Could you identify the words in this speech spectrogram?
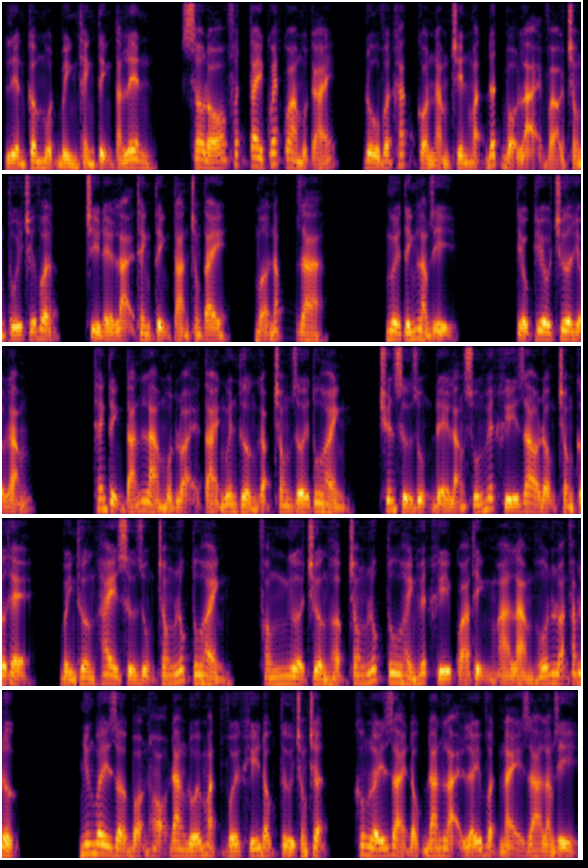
liền cầm một bình thanh tịnh tán lên, sau đó phất tay quét qua một cái, đồ vật khác còn nằm trên mặt đất bỏ lại vào trong túi chữ vật, chỉ để lại thanh tịnh tán trong tay, mở nắp ra. Người tính làm gì? Tiểu kiêu chưa hiểu lắm. Thanh tịnh tán là một loại tài nguyên thường gặp trong giới tu hành, chuyên sử dụng để lắng xuống huyết khí dao động trong cơ thể, bình thường hay sử dụng trong lúc tu hành, phòng ngừa trường hợp trong lúc tu hành huyết khí quá thịnh mà làm hỗn loạn pháp lực. Nhưng bây giờ bọn họ đang đối mặt với khí độc từ trong trận, không lấy giải độc đan lại lấy vật này ra làm gì?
